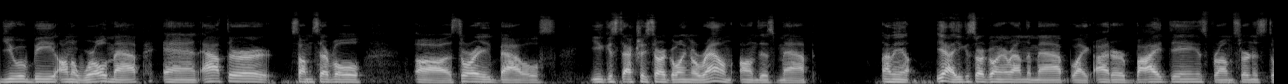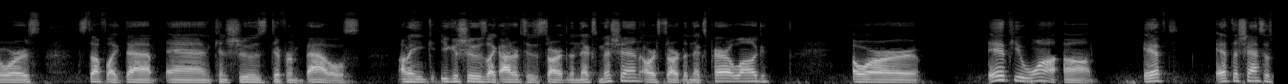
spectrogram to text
you will be on a world map, and after some several uh, story battles, you can actually start going around on this map. I mean, yeah, you can start going around the map, like either buy things from certain stores, stuff like that, and can choose different battles. I mean, you can choose like either to start the next mission or start the next paralog, or if you want, um, if if the chances,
